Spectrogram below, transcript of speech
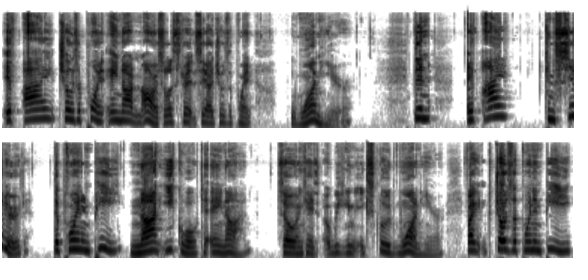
if I chose a point A naught and R, so let's say I chose a point one here, then if I considered the point in P not equal to A naught. So in case uh, we can exclude 1 here. If I chose the point in P,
